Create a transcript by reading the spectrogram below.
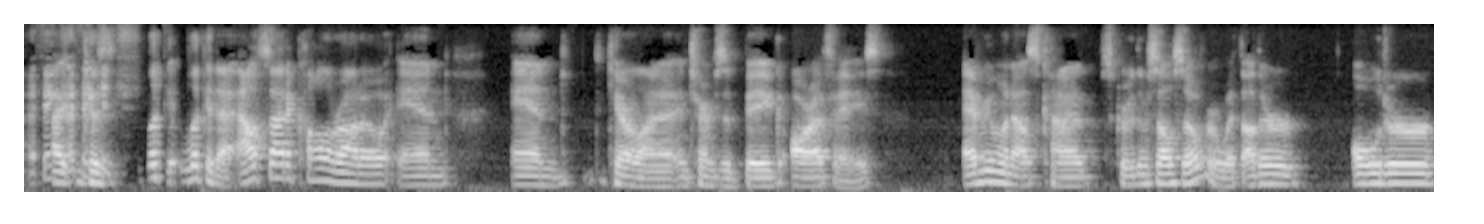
I think I, think it's look at look at that outside of Colorado and and Carolina in terms of big RFAs, everyone else kind of screwed themselves over with other older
